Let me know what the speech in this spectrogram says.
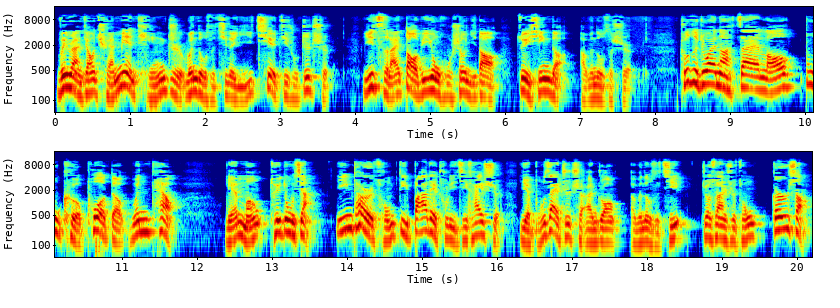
微软将全面停止 Windows 七的一切技术支持，以此来倒逼用户升级到最新的啊 Windows 十。除此之外呢，在牢不可破的 Wintel 联盟推动下，英特尔从第八代处理器开始也不再支持安装 Windows 七，这算是从根儿上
